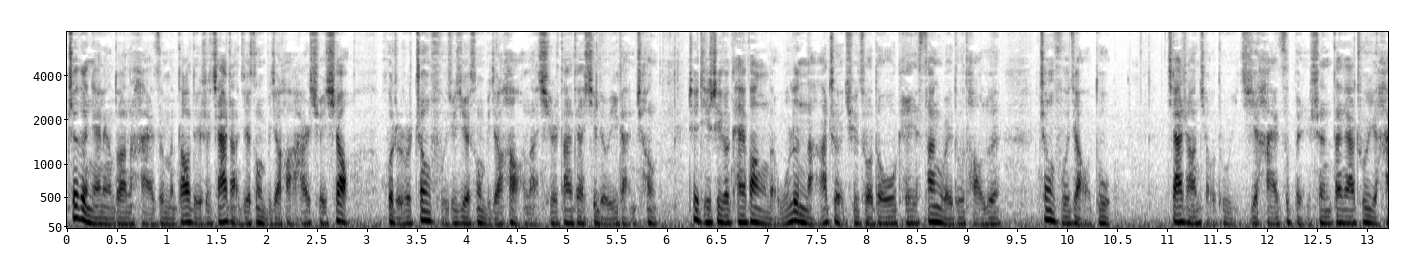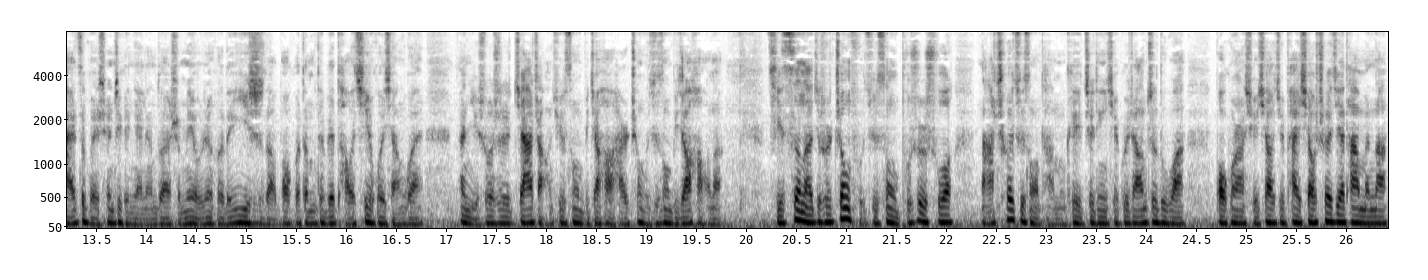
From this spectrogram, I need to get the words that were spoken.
这个年龄段的孩子们到底是家长接送比较好，还是学校或者说政府去接送比较好呢？其实大家心里有一杆秤。这题是一个开放的，无论哪者去做都 OK。三个维度讨论，政府角度。家长角度以及孩子本身，大家注意，孩子本身这个年龄段是没有任何的意识的，包括他们特别淘气或相关。那你说是家长去送比较好，还是政府去送比较好呢？其次呢，就是政府去送，不是说拿车去送他们，可以制定一些规章制度啊，包括让学校去派校车接他们呢，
